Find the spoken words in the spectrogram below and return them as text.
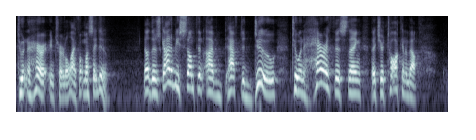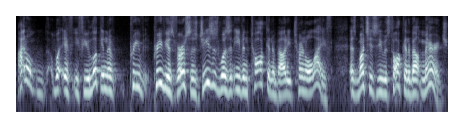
to inherit eternal life. What must I do? Now, there's got to be something I have to do to inherit this thing that you're talking about. I don't, if, if you look in the pre- previous verses, Jesus wasn't even talking about eternal life as much as he was talking about marriage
